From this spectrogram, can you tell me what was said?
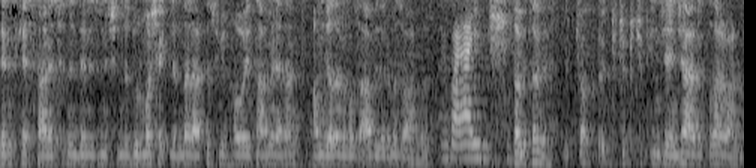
Deniz kestanesinin denizin içinde durma şeklinden ertesi gün havayı tahmin eden amcalarımız, abilerimiz vardı. Bayağı iyiymiş. Tabii tabii. Çok küçük küçük ince ince ayrıntılar vardır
